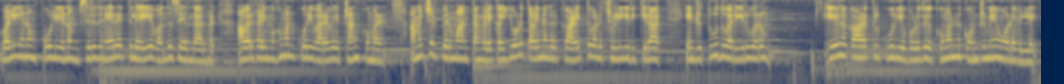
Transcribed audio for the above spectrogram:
வலியனும் பூலியனும் சிறிது நேரத்திலேயே வந்து சேர்ந்தார்கள். அவர்களை முகமன் கூறி வரவேற்றான் குமரன். அமைச்சர் பெருமான் தங்களை கையோடு தலைநகருக்கு அழைத்து வரச் சொல்லியிருக்கிறார் என்று தூதுவர் இருவரும் ஏக காலத்தில் கூறிய பொழுது குமரனுக்கு ஒன்றுமே ஓடவில்லை.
